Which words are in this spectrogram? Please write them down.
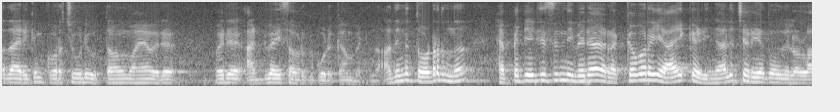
അതായിരിക്കും കുറച്ചുകൂടി ഉത്തമമായ ഒരു ഒരു അഡ്വൈസ് അവർക്ക് കൊടുക്കാൻ പറ്റുന്നത്. അതിന് തുടർന്ന് ഹെപ്പറ്റൈറ്റിസിൽ നിന്ന് ഇവർ റിക്കവറി ആയിക്കഴിഞ്ഞാൽ ചെറിയ തോതിലുള്ള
